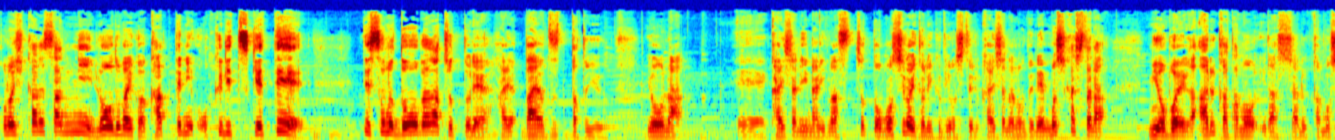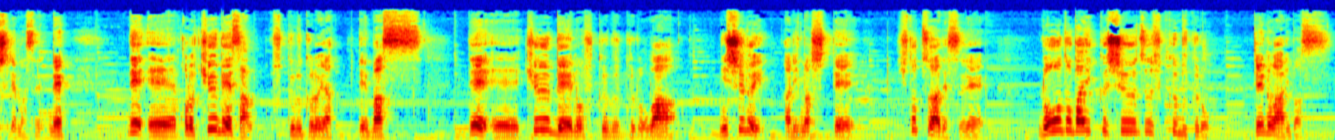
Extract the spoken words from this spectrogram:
このヒカルさんにロードバイクは勝手に送りつけてでその動画がちょっとねバズったというようなえー、会社になります。ちょっと面白い取り組みをしてる会社なのでね、もしかしたら見覚えがある方もいらっしゃるかもしれませんね。で、えー、このキューベイさん、福袋やってます。で、えー、キューベイの福袋は2種類ありまして、1つはですね、ロードバイクシューズ福袋っていうのがあります。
